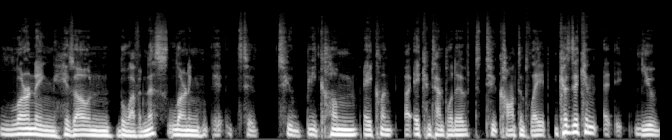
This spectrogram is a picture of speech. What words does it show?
learning his own belovedness learning eh, to to become a, a contemplative, to contemplate, because it can, eh, eh, you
